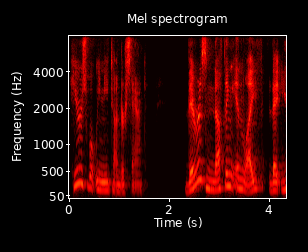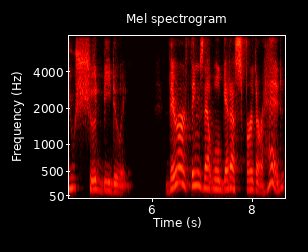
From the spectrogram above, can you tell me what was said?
Here's what we need to understand there is nothing in life that you should be doing. There are things that will get us further ahead.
